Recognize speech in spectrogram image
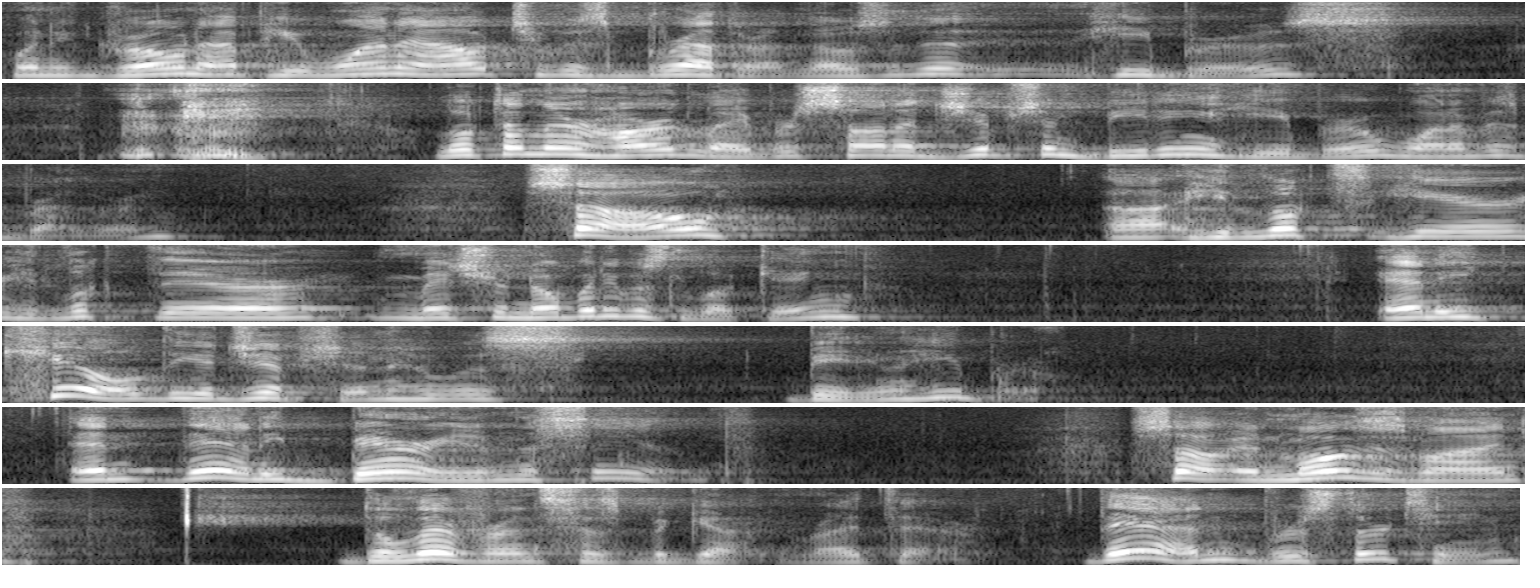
When he'd grown up, he went out to his brethren, those are the Hebrews, looked on their hard labor, saw an Egyptian beating a Hebrew, one of his brethren. So uh, he looked here, he looked there, made sure nobody was looking, and he killed the Egyptian who was beating the Hebrew. And then he buried him in the sand. So, in Moses' mind, deliverance has begun right there. Then, verse 13,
